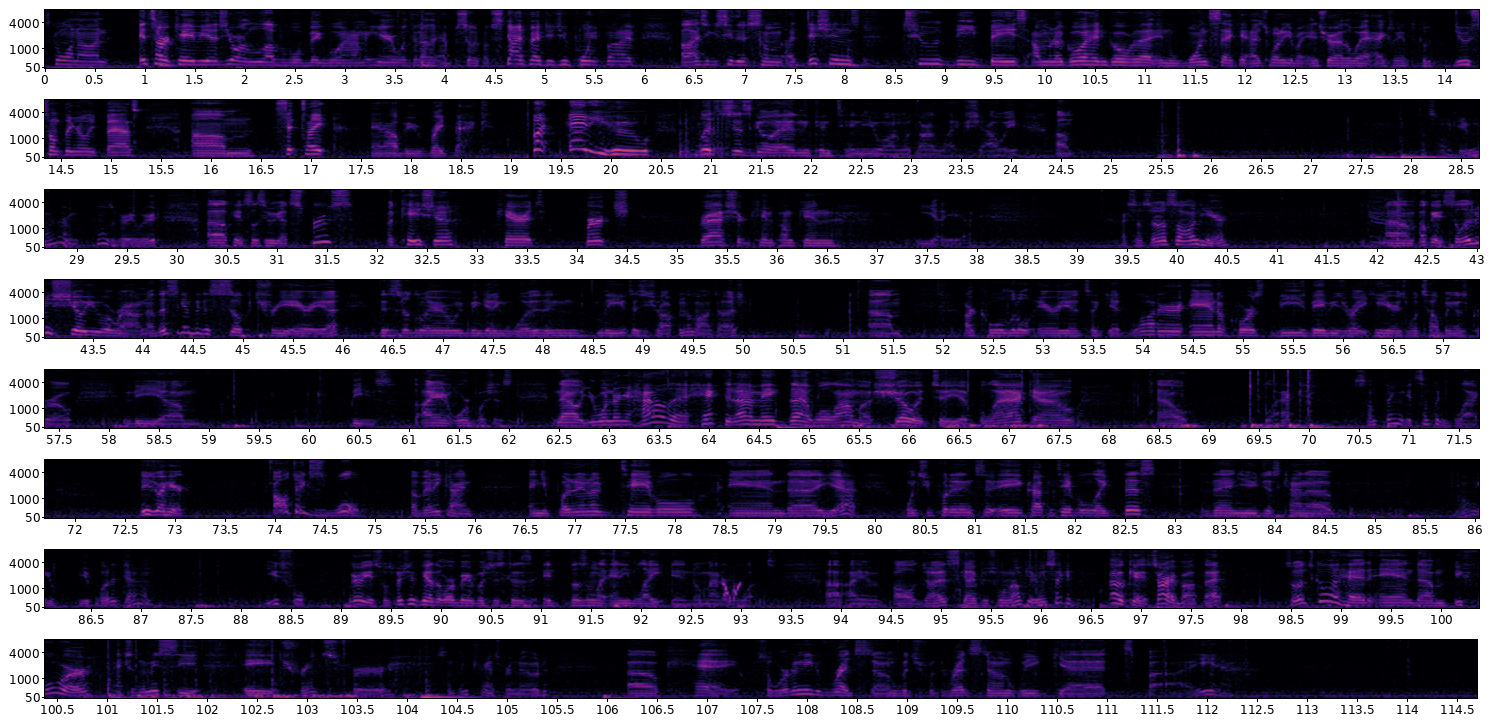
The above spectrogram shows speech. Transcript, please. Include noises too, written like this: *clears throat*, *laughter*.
what's going on? It's Arcaviouse, your lovable big boy, and I'm here with another episode of SkyFactory 2.5. Uh, as you can see, there's some additions to the base. I'm gonna go ahead and go over that in one second. I just want to get my intro out of the way. I actually have to go do something really fast. Um, sit tight, and I'll be right back. But anywho, let's just go ahead and continue on with our life, shall we? Um, thought someone came in my room. That was very weird. Uh, okay, so let's see. We got spruce, acacia, carrot, birch, grass, sugarcane, pumpkin, yada yada. Alright, so throw this all in here. Um, okay, so let me show you around. Now, this is going to be the silk tree area. This is our little area where we've been getting wood and leaves, as you saw from the montage. Um, our cool little area to get water, and of course, these babies right here is what's helping us grow the, um, these, the iron ore bushes. Now, you're wondering, how the heck did I make that? Well, I'ma show it to you. Black out, out, black, something? It's something black. These right here. All it takes is wool of any kind. And you put it in a table, and, uh, yeah. Once you put it into a crafting table like this, then you just kind of, oh, you, you put it down. Useful. Very useful, especially if you have the oreberry bushes, because it doesn't let any light in, no matter what. Uh, I apologize. Skype just went off. Give me a second. Okay, sorry about that. So let's go ahead and um, before, actually, let me see a transfer, something transfer node. Okay, so we're gonna need redstone, which with redstone we get by.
